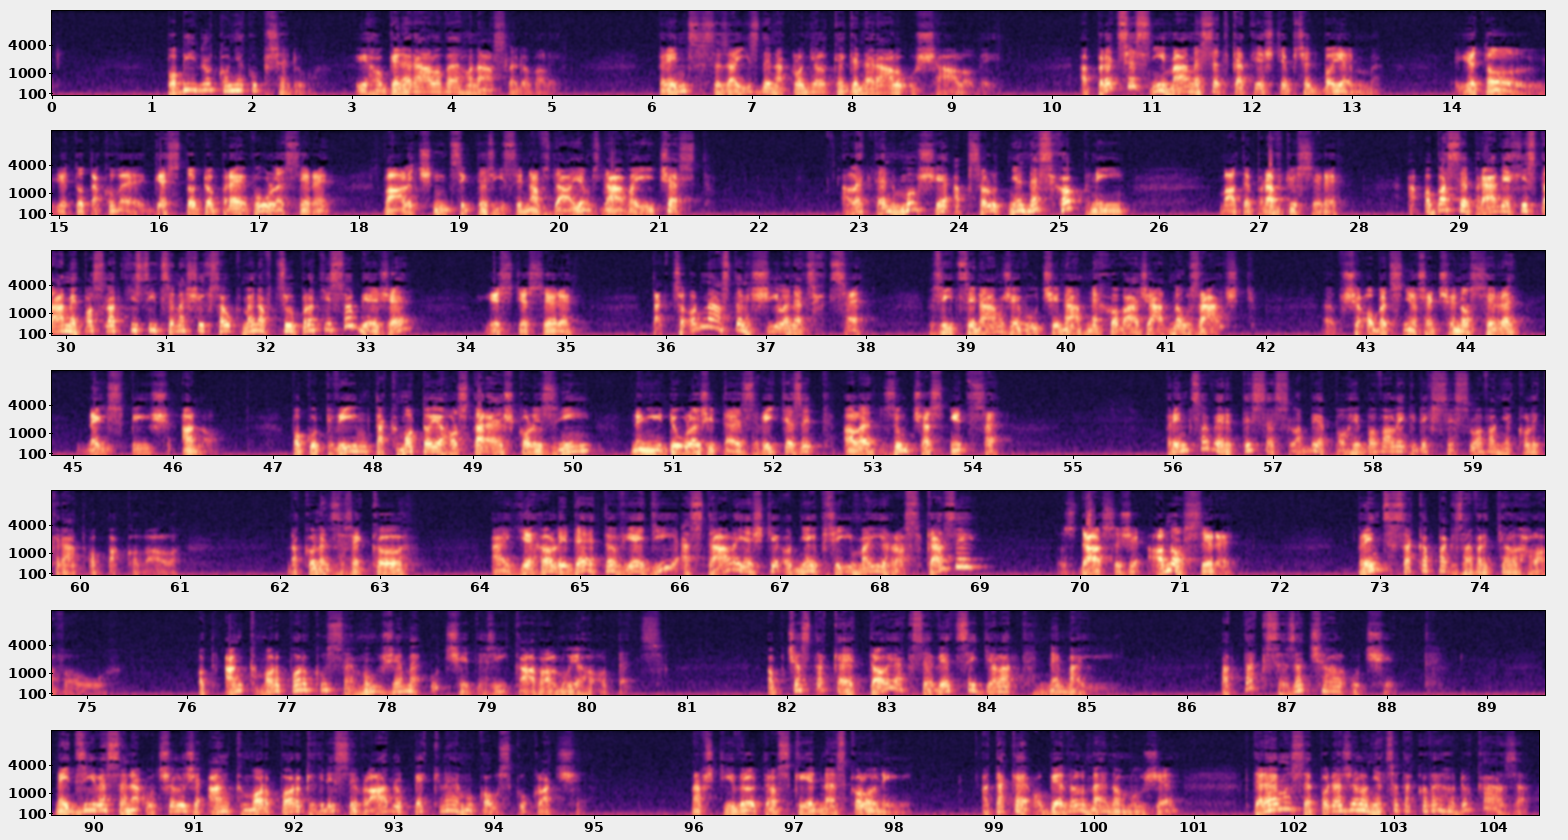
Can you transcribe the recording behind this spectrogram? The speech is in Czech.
Pobídl koně ku předu. Jeho generálové ho následovali. Princ se za jízdy naklonil ke generálu Ušálovi. A proč se s ním máme setkat ještě před bojem? Je to, je to takové gesto dobré vůle, Sire. Válečníci, kteří si navzdájem vzdávají čest. Ale ten muž je absolutně neschopný. Máte pravdu, Sire. A oba se právě chystáme poslat tisíce našich soukmenovců proti sobě, že? Jistě, Sire. Tak co od nás ten šílenec chce? Říci nám, že vůči nám nechová žádnou zášť? Všeobecně řečeno, Sire, nejspíš ano. Pokud vím, tak moto jeho staré školy zní, není důležité zvítězit, ale zúčastnit se. Princovi rty se slabě pohybovaly, když si slova několikrát opakoval. Nakonec řekl, a jeho lidé to vědí a stále ještě od něj přijímají rozkazy? Zdá se, že ano, Sire. Princ Saka pak zavrtěl hlavou. Od Ank Morporku se můžeme učit, říkával mu jeho otec. Občas také to, jak se věci dělat nemají. A tak se začal učit. Nejdříve se naučil, že Ank Morpork kdysi vládl pěknému kousku klače. Navštívil trosky jedné z kolonií a také objevil jméno muže, kterému se podařilo něco takového dokázat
